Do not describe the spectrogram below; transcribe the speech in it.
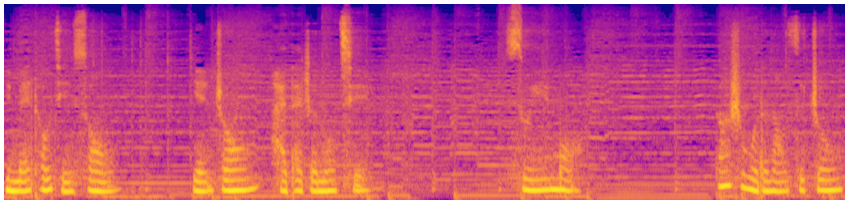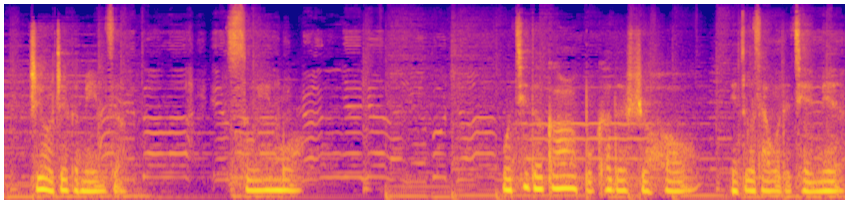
你眉头紧锁，眼中还带着怒气。苏一墨。当时我的脑子中只有这个名字，苏一墨。我记得高二补课的时候，你坐在我的前面。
